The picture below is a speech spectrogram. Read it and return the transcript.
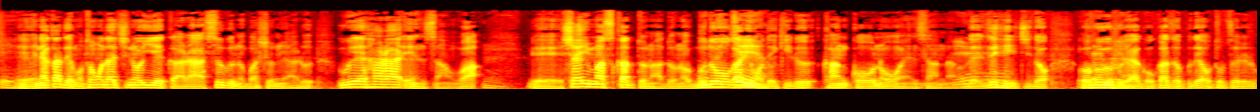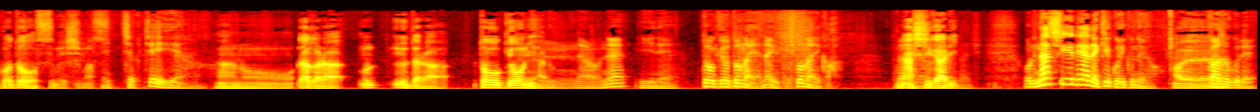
えー中でも友達の家からすぐの場所にある上原園さんは、えーシャインマスカットなどのブドウ狩りもできる観光農園さんなので、ぜひ一度ご夫婦やご家族で訪れることをお勧めします。め。ちゃくちゃいいやんあのーだから、うん言うたら、東京にある、うんなるほどね。いいね。東京都内やな言うと都内か。梨狩り。俺梨狩りはね結構行くのよ。えー家族で。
